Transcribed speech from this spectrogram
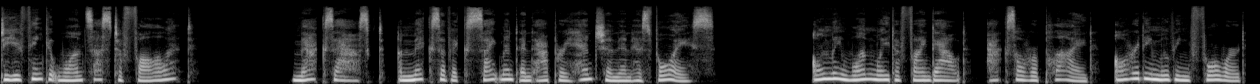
Do you think it wants us to follow it? Max asked, a mix of excitement and apprehension in his voice. Only one way to find out, Axel replied, already moving forward,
